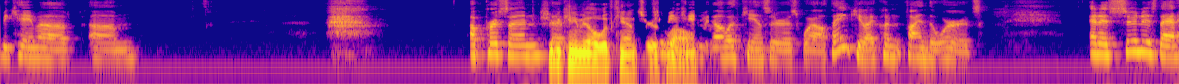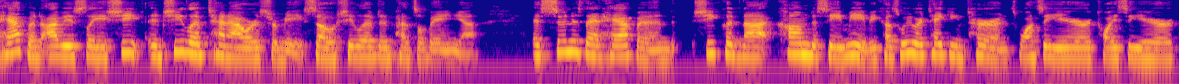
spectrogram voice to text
became a um, a person. She became ill with cancer as well. She became ill with cancer as well. Thank you. I couldn't find the words and as soon as that happened, obviously she and she lived 10 hours from me. So she lived in Pennsylvania. As soon as that happened, she could not come to see me because we were taking turns once a year, twice a year.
